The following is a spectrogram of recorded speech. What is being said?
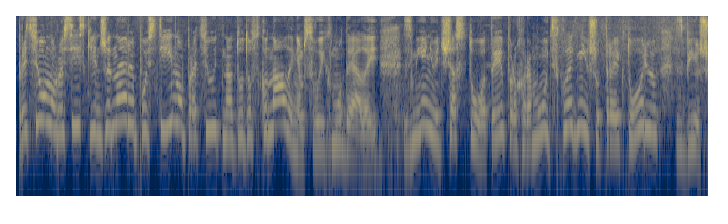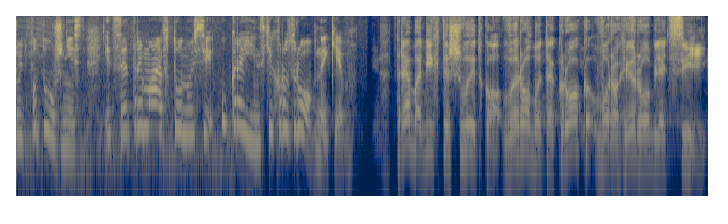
При цьому російські інженери постійно працюють над удосконаленням своїх моделей, змінюють частоти, програмують складнішу траєкторію, збільшують потужність. І це тримає в тонусі українських розробників. Треба бігти швидко. Ви робите крок, вороги роблять свій.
